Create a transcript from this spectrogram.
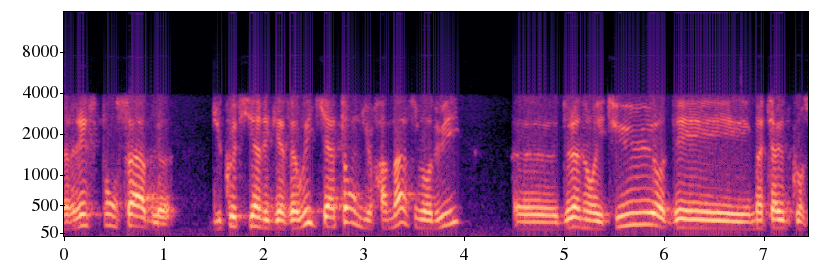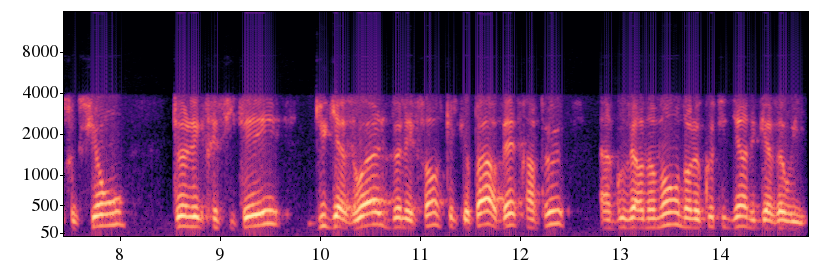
responsable du quotidien des Gazaouis qui attendent du Hamas aujourd'hui euh, de la nourriture, des matériaux de construction, de l'électricité, du gasoil, de l'essence, quelque part, d'être un peu un gouvernement dans le quotidien des Gazaouis.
